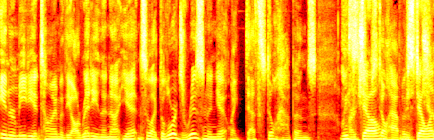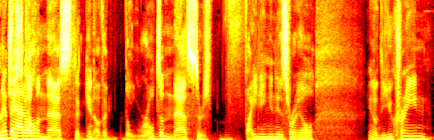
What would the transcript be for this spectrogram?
intermediate time of the already and the not yet, and so like the Lord's risen, and yet like death still happens, We hardship still- still happens, still in a battle. still a mess. The you know the the world's a mess. There's fighting in Israel. You know the Ukraine,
